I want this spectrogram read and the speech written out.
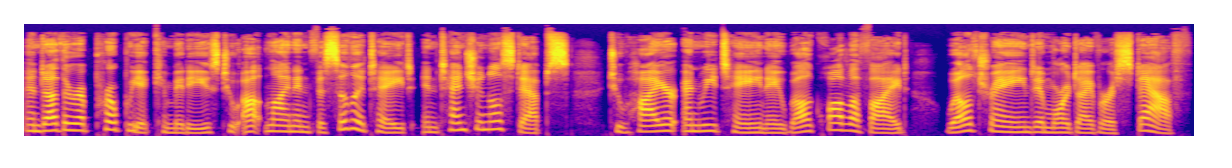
and other appropriate committees to outline and facilitate intentional steps to hire and retain a well qualified, well trained, and more diverse staff,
